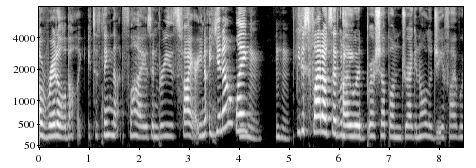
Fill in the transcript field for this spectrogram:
a riddle about like it's a thing that flies and breathes fire. You know, you know, like Mhm, mhm. he just flat out said what I he would brush up on dragonology if I were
